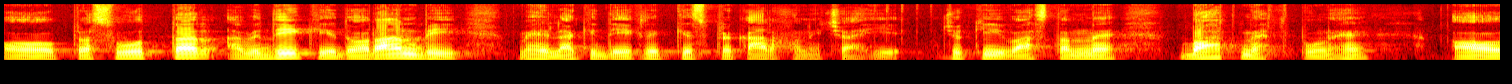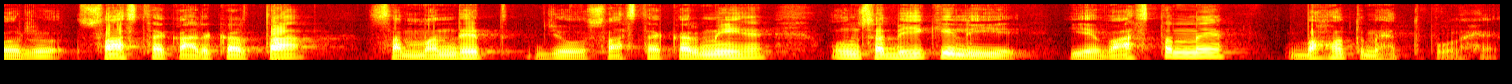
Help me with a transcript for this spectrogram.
और प्रसवोत्तर अवधि के दौरान भी महिला की देखरेख किस प्रकार होनी चाहिए, जो कि वास्तव में बहुत महत्वपूर्ण है। और स्वास्थ्य कार्यकर्ता संबंधित जो स्वास्थ्यकर्मी हैं, उन सभी के लिए ये वास्तव में बहुत महत्वपूर्ण है।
